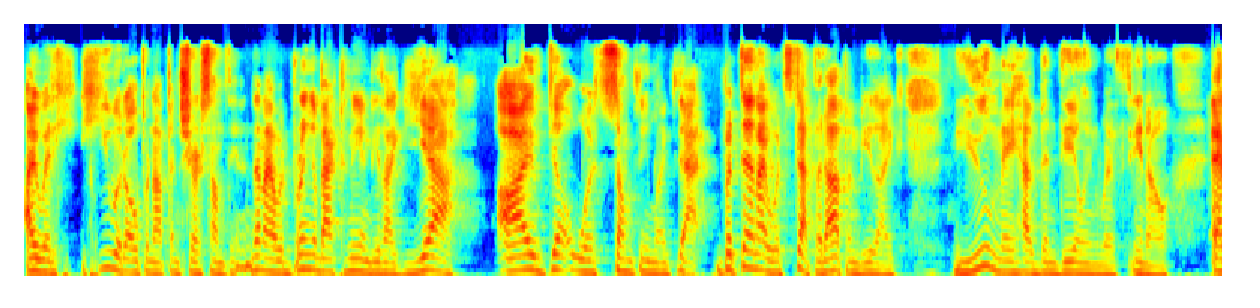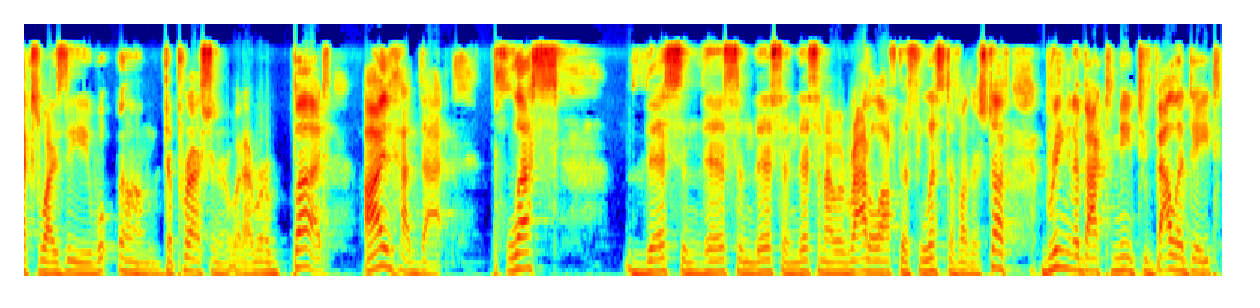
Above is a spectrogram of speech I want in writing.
I would he would open up and share something and then I would bring it back to me and be like, "Yeah, I've dealt with something like that." But then I would step it up and be like, "You may have been dealing with, you know, XYZ um, depression or whatever, but I've had that plus this and this and this and this, and I would rattle off this list of other stuff, bringing it back to me to validate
